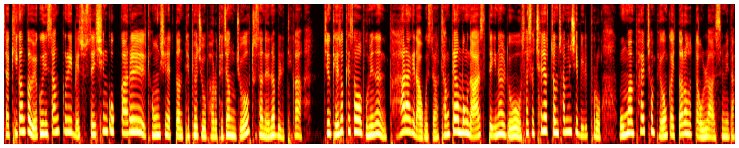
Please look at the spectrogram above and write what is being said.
자, 기관과 외국인 쌍끌이 매수세 신고가를 경신했던 대표주 바로 대장주 두산 에너빌리티가 지금 계속해서 보면은 하락이 나오고 있어요. 장대한봉 나왔을 때 이날도 사실 최저점 31% 5만 8,100원까지 떨어졌다 올라왔습니다.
